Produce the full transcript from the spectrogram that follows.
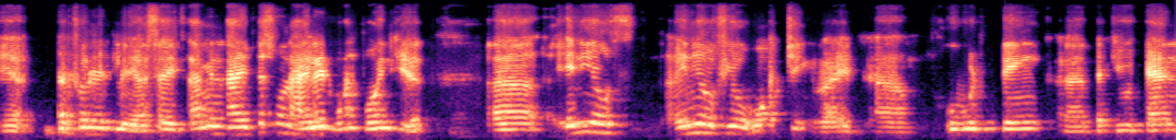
Yeah, definitely. As I, I mean, I just want to highlight one point here. Uh, any of any of you watching, right? Um, who would think uh, that you can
